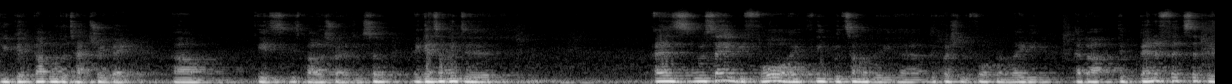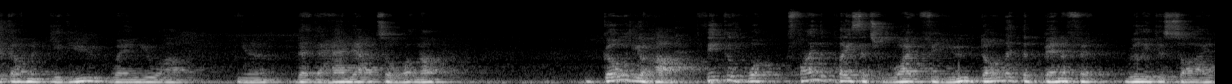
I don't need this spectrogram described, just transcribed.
you get double the tax rebate um, is, is part of the strategy. So again, something to, as we were saying before, I think with some of the, uh, the question before from the lady about the benefits that the government give you when you are, you know, the, the handouts or whatnot, go with your heart. Think of what, find the place that's right for you. Don't let the benefit really decide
